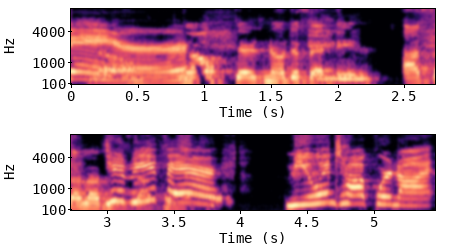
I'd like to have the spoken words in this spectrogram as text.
fair, No, nope, there's no defending. Hasta la to be fair, Mew and Top were not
